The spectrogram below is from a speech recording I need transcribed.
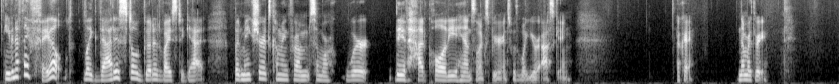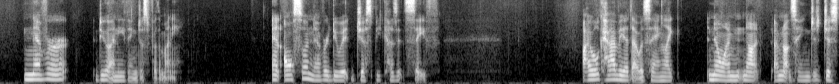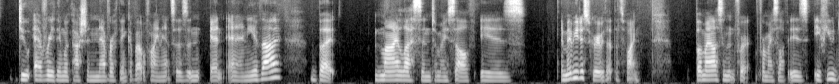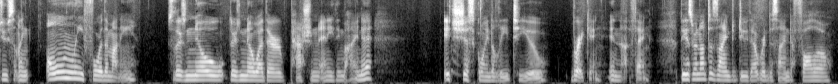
even if they failed, like that is still good advice to get. But make sure it's coming from somewhere where they've had quality hands on experience with what you're asking. Okay, number three never do anything just for the money. And also never do it just because it's safe. I will caveat that with saying like no, I'm not I'm not saying just just do everything with passion, never think about finances and, and, and any of that. But my lesson to myself is, and maybe you disagree with it, that's fine. But my lesson for, for myself is if you do something only for the money, so there's no there's no other passion, anything behind it, it's just going to lead to you breaking in that thing. Because we're not designed to do that. We're designed to follow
